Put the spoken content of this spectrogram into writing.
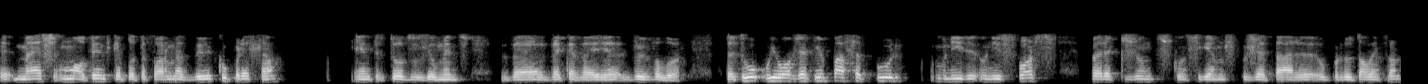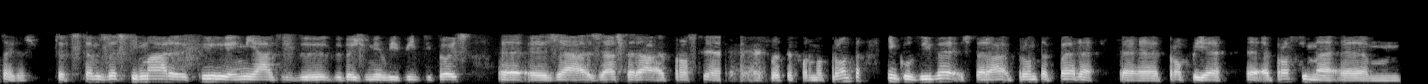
eh, mas uma autêntica plataforma de cooperação entre todos os elementos da, da cadeia de valor. Portanto, o, o objetivo passa por unir, unir esforços para que juntos consigamos projetar eh, o produto além fronteiras. Portanto, estamos a estimar que em meados de, de 2022 eh, eh, já, já estará a, próxima, a plataforma pronta, inclusive estará pronta para eh, a própria a próxima um,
